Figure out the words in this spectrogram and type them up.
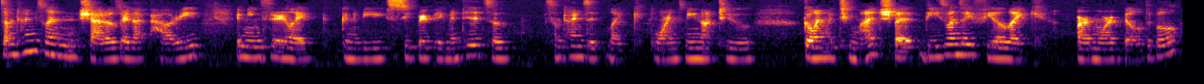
Sometimes when shadows are that powdery, it means they're like gonna be super pigmented. So sometimes it like warns me not to go in with too much. But these ones I feel like are more buildable.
